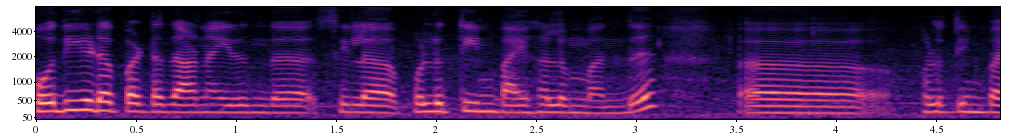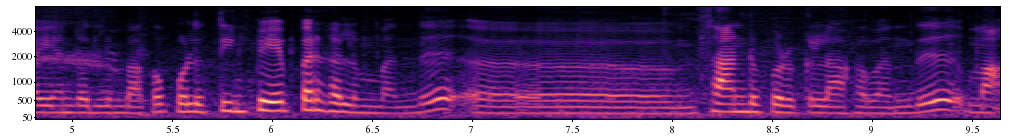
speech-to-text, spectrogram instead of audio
பொதியிடப்பட்டதான இருந்த சில பொலித்தீன் பைகளும் வந்து பொலித்தீன் பை என்றதிலும் பார்க்க பொலித்தீன் பேப்பர்களும் வந்து சான்று பொருட்களாக வந்து ம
